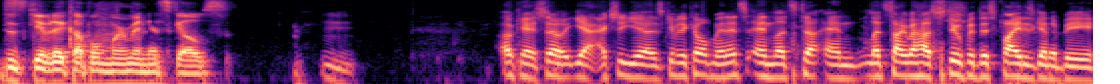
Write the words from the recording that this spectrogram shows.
Just give it a couple more minutes, Gilbs. Hmm. Okay, so yeah, actually, yeah, let's give it a couple minutes and let's ta- and let's talk about how stupid this fight is going to be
